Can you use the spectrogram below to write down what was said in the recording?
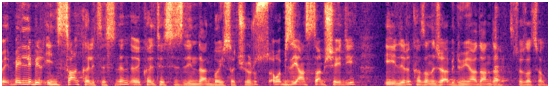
Be- belli bir insan kalitesinin e, kalitesizliğinden bahis açıyoruz. Ama bizi yansıtan bir şey değil. İyilerin kazanacağı bir dünyadan da söz açalım.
